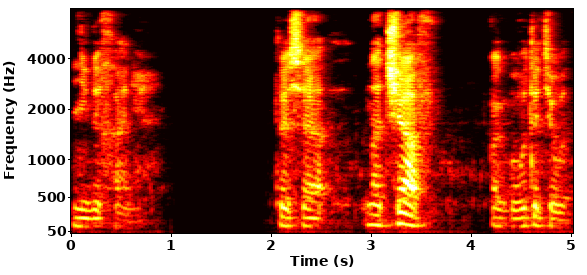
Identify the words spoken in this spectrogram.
ни дыхание. То есть, э, начав как бы вот эти вот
